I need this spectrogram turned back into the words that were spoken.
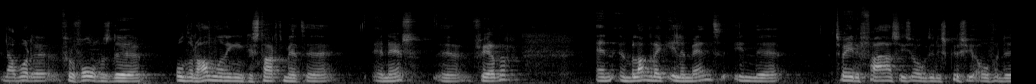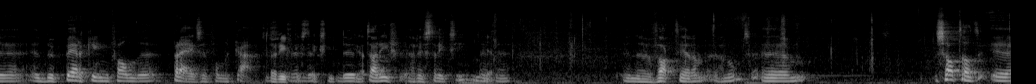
nou worden vervolgens de onderhandelingen gestart met NS verder. En een belangrijk element in de tweede fase is ook de discussie over de, de beperking van de prijzen van de kaart. Dus, Tariefrestrictie, De, tariefrestrictie, met Ja. eh, een eh, vakterm genoemd. Ehm, zat dat eh,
